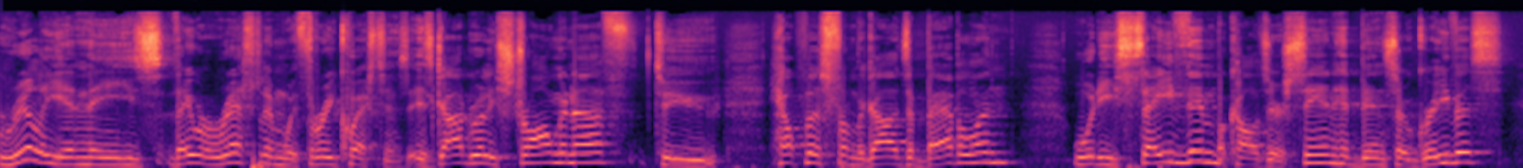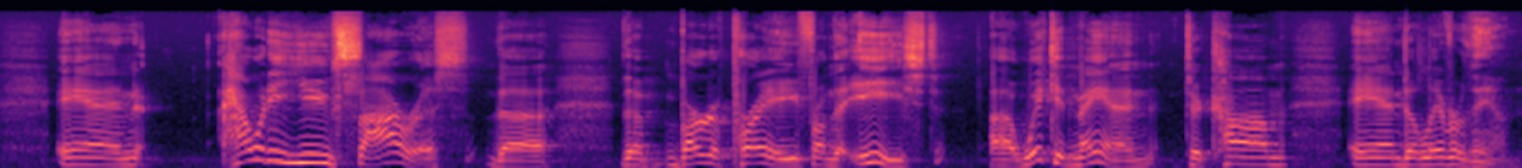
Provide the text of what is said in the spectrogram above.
really in these, they were wrestling with three questions. Is God really strong enough to help us from the gods of Babylon? Would he save them because their sin had been so grievous? And how would he use Cyrus, the, the bird of prey from the east, a wicked man, to come and deliver them?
